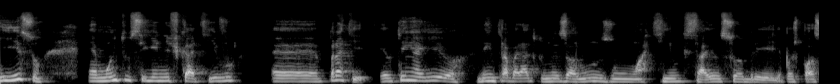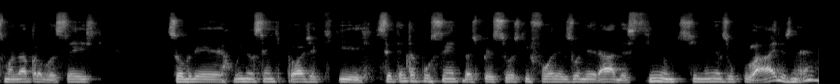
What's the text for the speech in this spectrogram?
E isso é muito significativo é, para ti. Eu tenho aí, eu tenho trabalhado com meus alunos um artigo que saiu sobre, depois posso mandar para vocês, sobre o Innocent Project, que 70% das pessoas que foram exoneradas tinham testemunhas oculares, né?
